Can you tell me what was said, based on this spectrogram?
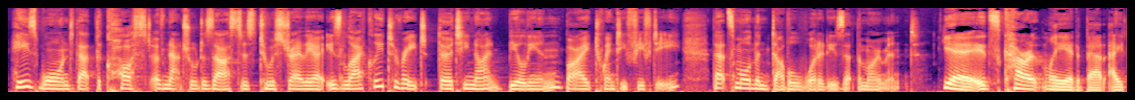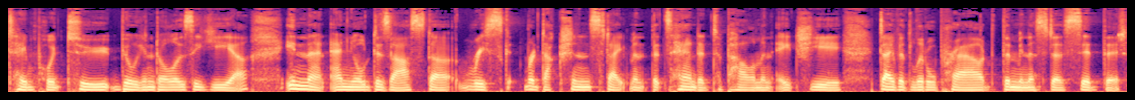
He's warned that the cost of natural disasters to Australia is likely to reach 39 billion by 2050. That's more than double what it is at the moment. Yeah, it's currently at about $18.2 billion a year in that annual disaster risk reduction statement that's handed to Parliament each year. David Littleproud, the Minister, said that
